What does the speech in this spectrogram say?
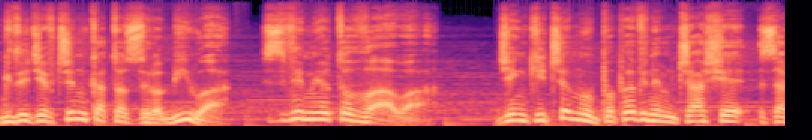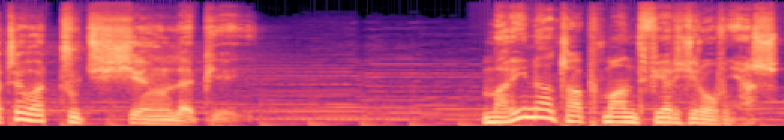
Gdy dziewczynka to zrobiła, zwymiotowała, dzięki czemu po pewnym czasie zaczęła czuć się lepiej. Marina Chapman twierdzi również,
